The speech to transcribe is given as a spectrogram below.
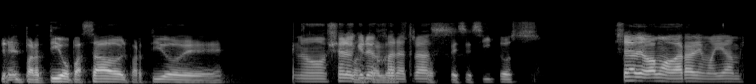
del partido pasado, el partido de. No, ya lo quiero dejar atrás. Los pececitos. Ya lo vamos a agarrar en Miami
